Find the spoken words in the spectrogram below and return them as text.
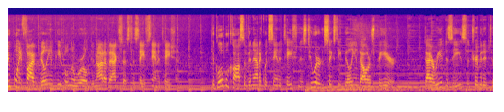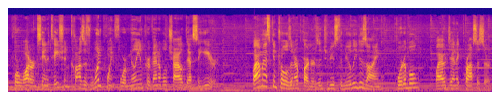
2.5 billion people in the world do not have access to safe sanitation. The global cost of inadequate sanitation is $260 billion per year. Diarrhea disease, attributed to poor water and sanitation, causes 1.4 million preventable child deaths a year. Biomass Controls and our partners introduced the newly designed portable biogenic processor,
